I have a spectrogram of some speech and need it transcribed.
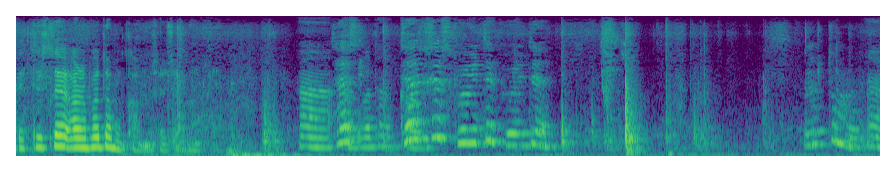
Tetris'ler arabada mı kalmış acaba? Ha, Tes-. Tetris köyde köyde. Unuttun mu? Ha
